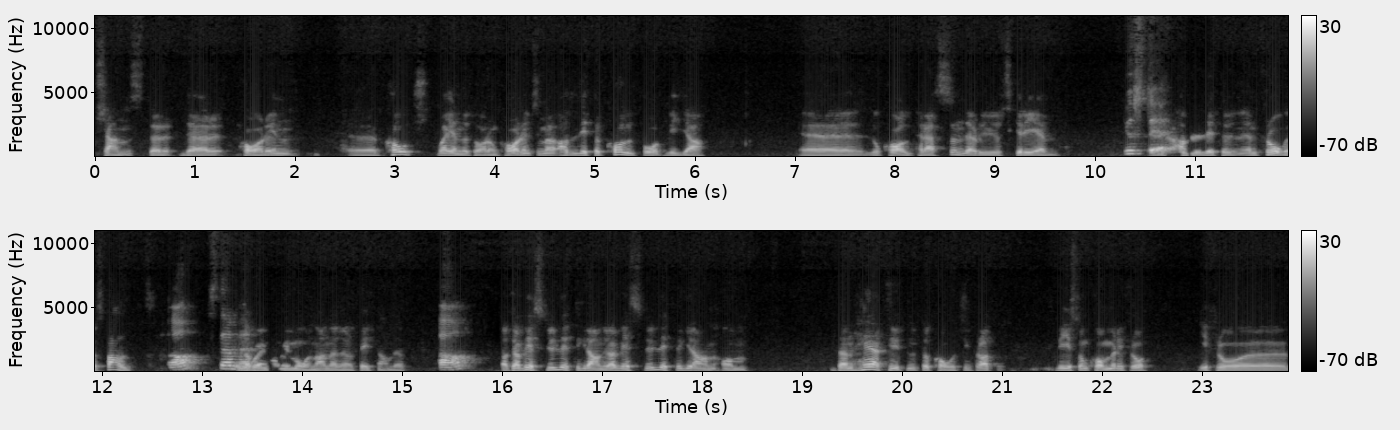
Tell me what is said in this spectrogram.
tjänster där Karin eh, coach var en av dem. Karin som jag hade lite koll på via eh, lokalpressen där du ju skrev, Just eh, det. hade lite en frågespalt. Ja, Det var stämmer. en gång i månaden eller något liknande. Ja. Att jag visste ju lite grann, jag visste ju lite grann om den här typen av coaching för att vi som kommer ifrån, ifrån eh,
